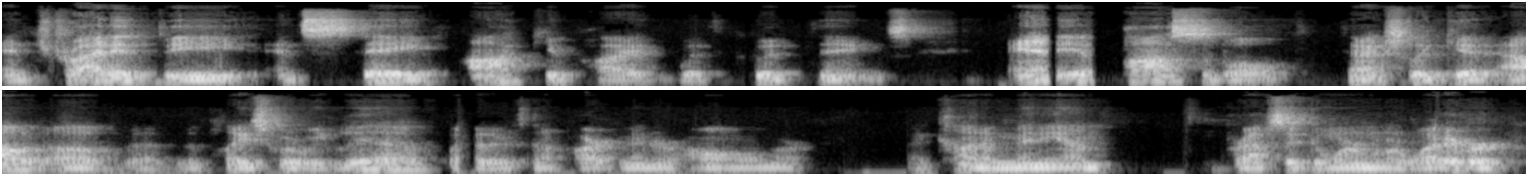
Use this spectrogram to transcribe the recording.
and try to be and stay occupied with good things, and if possible, to actually get out of the, the place where we live, whether it's an apartment or home or a condominium perhaps a dorm or whatever,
